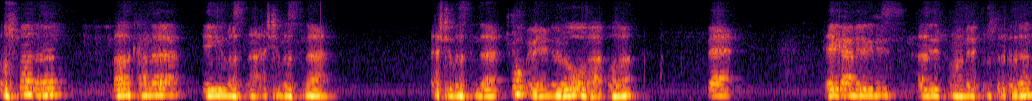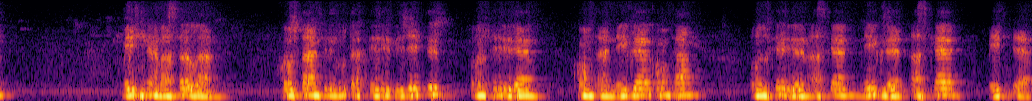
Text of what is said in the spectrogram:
Osmanlı'nın Balkanlara yayılmasına, açılmasına açılmasında çok önemli rol olan, ve Peygamberimiz Hazreti Muhammed Mustafa'nın metine mazhar olan Konstantin'i mutlaka fethedilecektir. Onu fetheden komutan ne güzel komutan, onu fetheden asker ne güzel asker metine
